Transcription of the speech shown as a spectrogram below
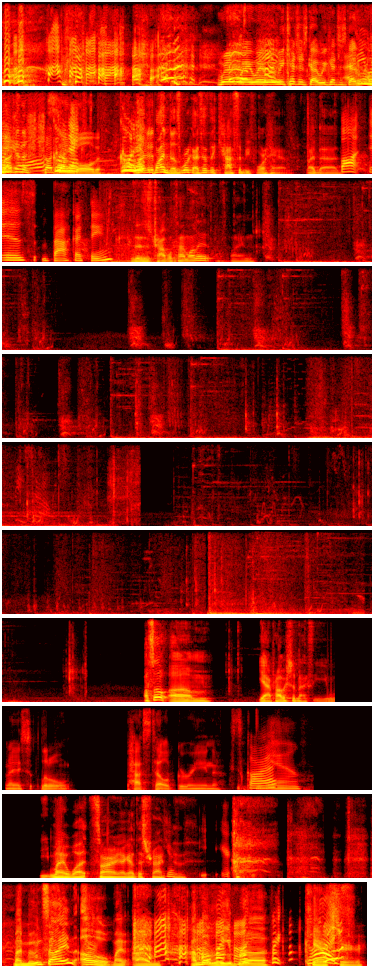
Wait, wait, wait, wait. We catch this guy. We catch this guy. Anyway, Imagine the y'all. shutdown next. gold. Go next. Mine does work. I just have to cast it beforehand. My bad. Bot is back, I think. There's travel time on it. It's fine. Also, um, yeah, I probably should max E. Nice little pastel green. Scar. Yeah. My what? Sorry, I got distracted. You're- My moon sign? Oh, my um, I'm a Oh Libra God. Cancer,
